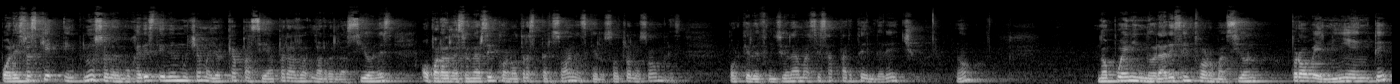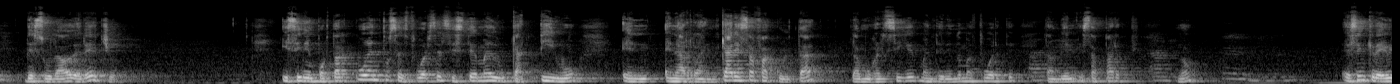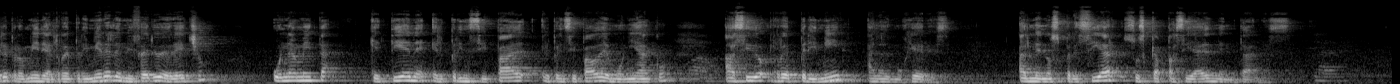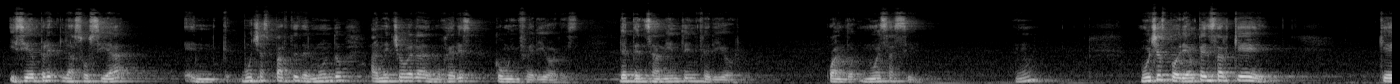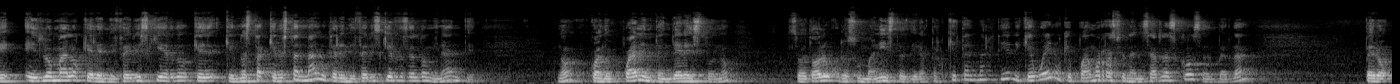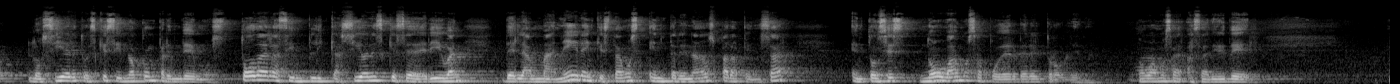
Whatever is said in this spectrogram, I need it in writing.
Por eso es que incluso las mujeres tienen mucha mayor capacidad para las relaciones o para relacionarse con otras personas que los otros los hombres, porque les funciona más esa parte del derecho, ¿no? No pueden ignorar esa información proveniente de su lado derecho. Y sin importar cuánto se esfuerce el sistema educativo en, en arrancar esa facultad, la mujer sigue manteniendo más fuerte también esa parte, ¿no? Es increíble, pero mire, al reprimir el hemisferio derecho, una meta que tiene el, principal, el principado demoníaco ha sido reprimir a las mujeres, al menospreciar sus capacidades mentales. Y siempre la sociedad en muchas partes del mundo han hecho ver a las mujeres como inferiores, de pensamiento inferior, cuando no es así. ¿Mm? Muchos podrían pensar que que es lo malo que el hemisferio izquierdo, que, no está, que no es tan malo que el hemisferio izquierdo sea el dominante. ¿no? Cuando puedan entender esto, ¿no? sobre todo los humanistas dirán, pero ¿qué tan mal tiene? Qué bueno que podamos racionalizar las cosas, ¿verdad? Pero lo cierto es que si no comprendemos todas las implicaciones que se derivan de la manera en que estamos entrenados para pensar, entonces no vamos a poder ver el problema, no vamos a, salir de él.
